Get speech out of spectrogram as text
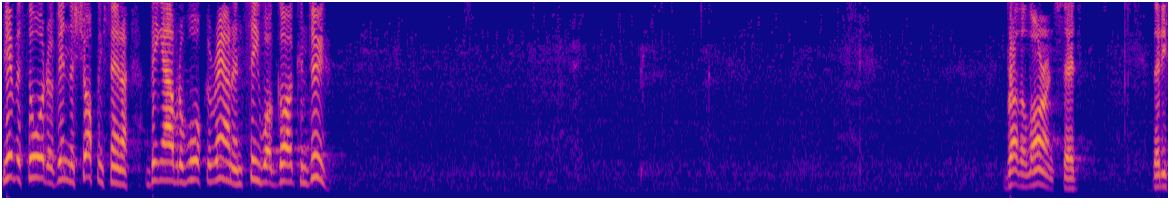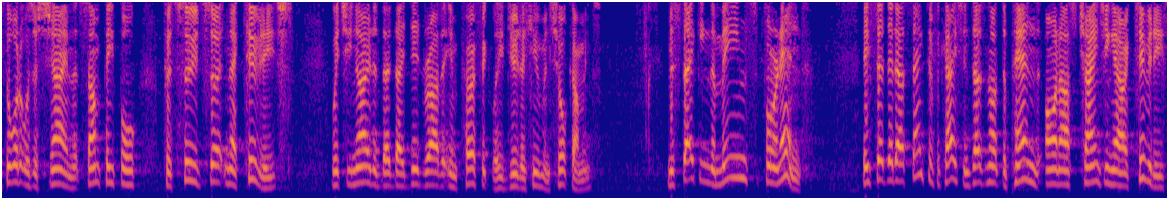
You ever thought of in the shopping centre being able to walk around and see what God can do? Brother Lawrence said that he thought it was a shame that some people pursued certain activities which he noted that they did rather imperfectly due to human shortcomings, mistaking the means for an end. He said that our sanctification does not depend on us changing our activities,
